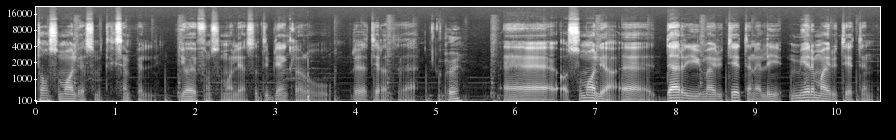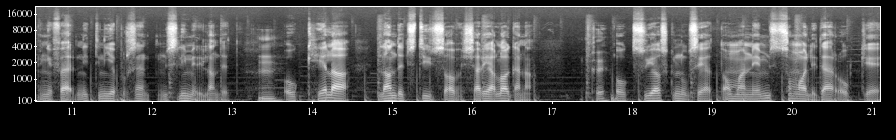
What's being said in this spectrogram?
ta Somalia som ett exempel. Jag är från Somalia så det blir enklare att relatera till det här. Okej? Eh, Somalia, eh, där är ju majoriteten, eller mer än majoriteten, ungefär 99% muslimer i landet. Mm. Och hela landet styrs av sharia-lagarna. Okej. Och så jag skulle nog säga att om man är somali där och eh,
